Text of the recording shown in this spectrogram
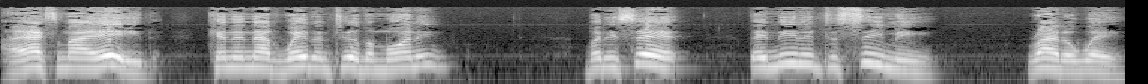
I asked my aide, can it not wait until the morning? But he said they needed to see me right away.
